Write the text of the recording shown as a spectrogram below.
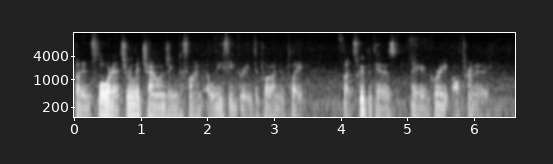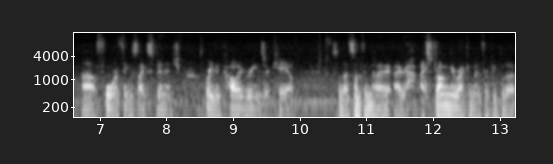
but in Florida it's really challenging to find a leafy green to put on your plate. But sweet potatoes make a great alternative uh, for things like spinach or even collard greens or kale. So that's something that I, I, I strongly recommend for people to,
